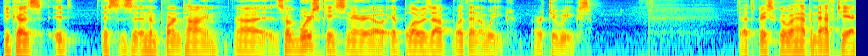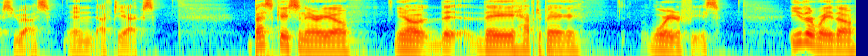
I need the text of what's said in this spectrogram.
because it this is an important time uh, so worst case scenario it blows up within a week or two weeks that's basically what happened to ftx us and ftx best case scenario you know they have to pay lawyer fees Either way, though,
